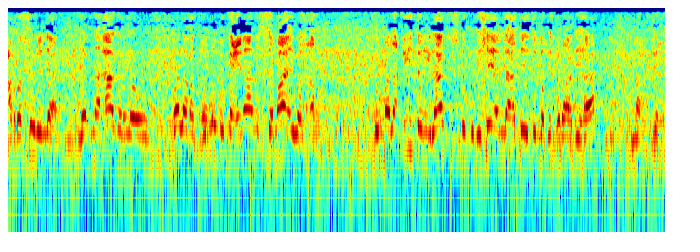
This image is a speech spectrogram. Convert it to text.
عن رسول الله. يا ابن آدم لو بلغت ذنوبك عنان السماء والأرض ثم لقيتني لا تشرك بشيء لا أتيتك بقرابها مغفرة.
